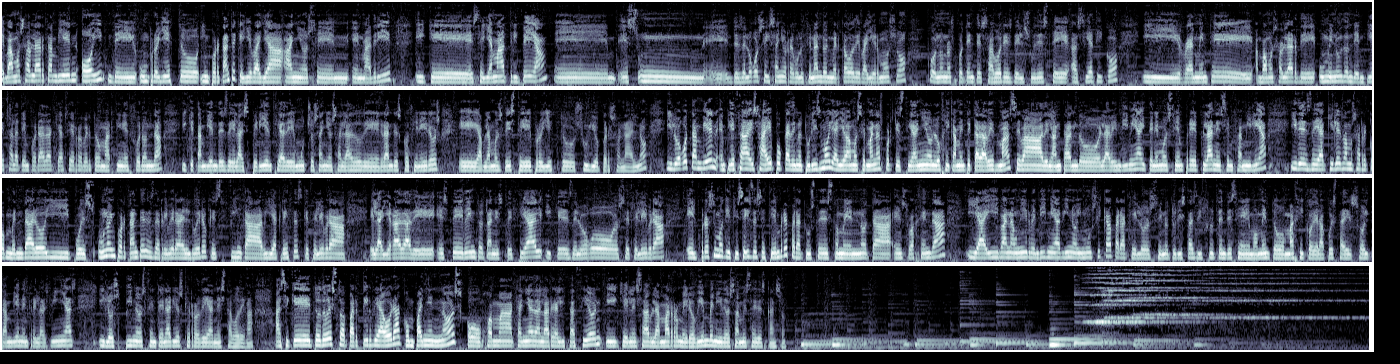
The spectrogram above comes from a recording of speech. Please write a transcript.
vamos a hablar también también hoy de un proyecto importante que lleva ya años en, en Madrid y que se llama Tripea. Eh, es un, eh, desde luego, seis años revolucionando el mercado de Vallehermoso con unos potentes sabores del sudeste asiático y realmente vamos a hablar de un menú donde empieza la temporada que hace Roberto Martínez Foronda y que también desde la experiencia de muchos años al lado de grandes cocineros eh, hablamos de este proyecto suyo personal, ¿no? Y luego también empieza esa época de no turismo, ya llevamos semanas porque este año lógicamente cada vez más se va adelantando la vendimia y tenemos siempre planes en familia. Y desde aquí les vamos a recomendar hoy pues uno importante desde Ribera del Duero que es Finca Villa Creces que celebra la llegada de este evento tan especial y que desde luego se celebra el próximo 16 de septiembre para que ustedes tomen nota en su agenda. Y ahí van a unir vendimia, vino y música para que los enoturistas disfruten de ese momento de la puesta del sol también entre las viñas y los pinos centenarios que rodean esta bodega. Así que todo esto a partir de ahora, acompáñennos con Juanma Cañada en la realización y quien les habla, Mar Romero. Bienvenidos a Mesa y Descanso.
